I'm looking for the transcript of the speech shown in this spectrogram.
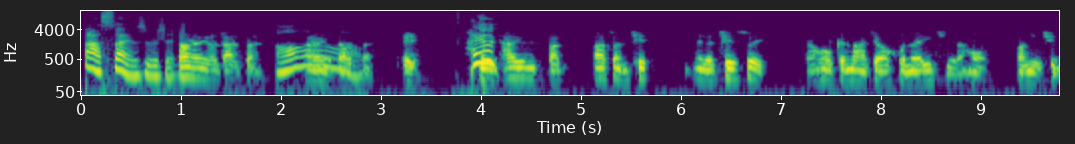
大蒜，是不是？当然有大蒜，哦，当然有大蒜，哎。还有他用把大蒜切那个切碎，然后跟辣椒混在一起，然后放进去。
